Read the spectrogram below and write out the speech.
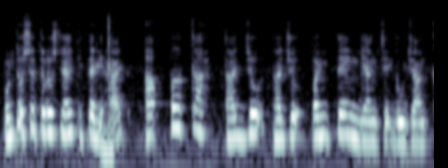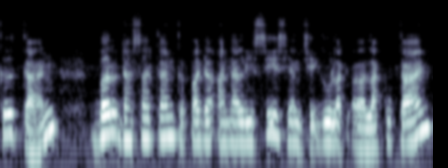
Untuk seterusnya kita lihat apakah tajuk-tajuk penting yang cikgu jangkakan berdasarkan kepada analisis yang cikgu uh, lakukan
